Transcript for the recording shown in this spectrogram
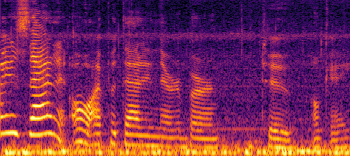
Why is that? In? Oh, I put that in there to burn too. Okay.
